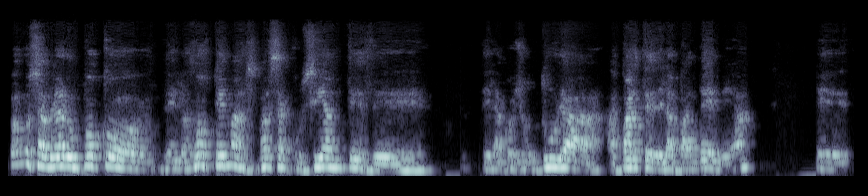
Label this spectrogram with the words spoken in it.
vamos a hablar un poco de los dos temas más acuciantes de, la coyuntura, aparte de la pandemia, eh,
